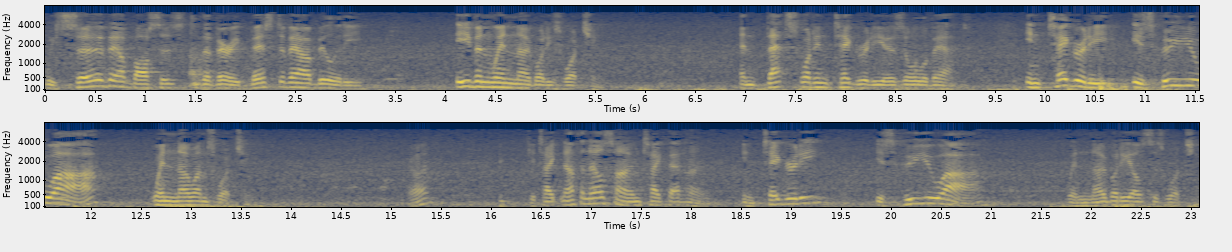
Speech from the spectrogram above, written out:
We serve our bosses to the very best of our ability even when nobody's watching. And that's what integrity is all about. Integrity is who you are when no one's watching. Right? If you take nothing else home, take that home. Integrity is who you are when nobody else is watching.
